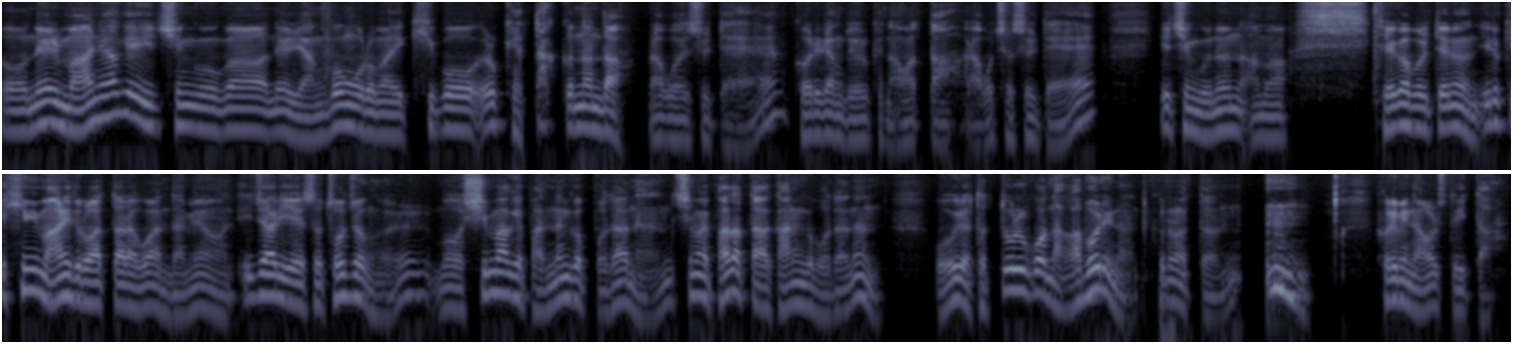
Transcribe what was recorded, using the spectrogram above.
어, 내일 만약에 이 친구가 내일 양봉으로 많이 키고 이렇게 딱 끝난다라고 했을 때 거래량도 이렇게 나왔다라고 쳤을 때 이 친구는 아마 제가 볼 때는 이렇게 힘이 많이 들어왔다라고 한다면 이 자리에서 조정을 뭐 심하게 받는 것보다는 심하게 받았다가 가는 것보다는 오히려 더 뚫고 나가버리는 그런 어떤 흐름이 나올 수도 있다.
